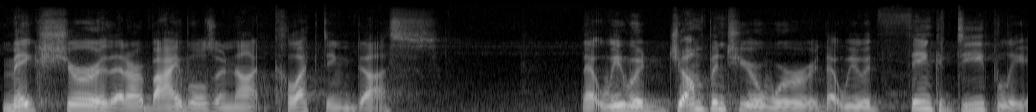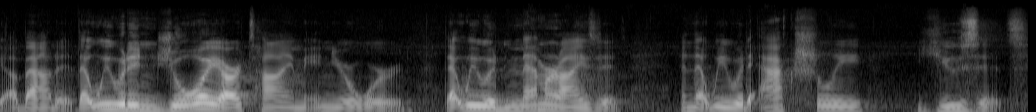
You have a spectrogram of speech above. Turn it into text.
make sure that our Bibles are not collecting dust, that we would jump into your word, that we would think deeply about it, that we would enjoy our time in your word, that we would memorize it, and that we would actually use it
